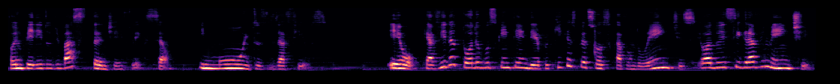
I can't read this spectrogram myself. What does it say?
Foi um período de bastante reflexão e muitos desafios. Eu, que a vida toda eu busquei entender por que, que as pessoas ficavam doentes, eu adoeci gravemente.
